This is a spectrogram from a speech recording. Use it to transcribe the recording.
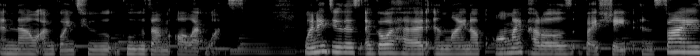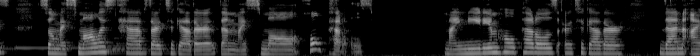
and now I'm going to glue them all at once. When I do this, I go ahead and line up all my petals by shape and size. So my smallest halves are together, then my small whole petals. my medium whole petals are together. Then I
